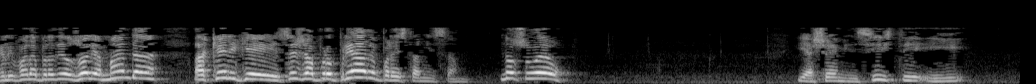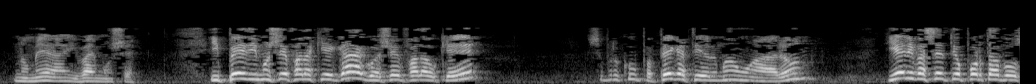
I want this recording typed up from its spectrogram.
ele fala para Deus, olha, manda aquele que seja apropriado para esta missão. Não sou eu. E Hashem insiste e nomeia e vai Moshe. E pede, Moshe fala que é gago, Hashem fala o quê? Se preocupa, pega teu irmão Aaron e ele vai ser teu porta-voz.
